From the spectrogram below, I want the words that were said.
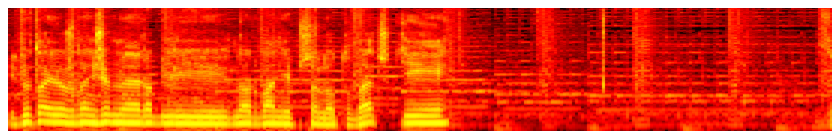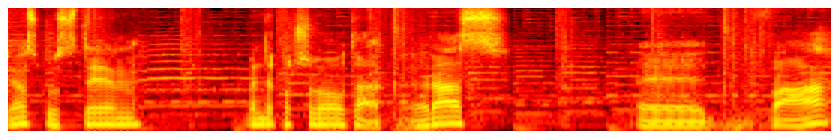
I tutaj już będziemy robili normalnie przelotóweczki. W związku z tym będę potrzebował tak, raz, dwa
